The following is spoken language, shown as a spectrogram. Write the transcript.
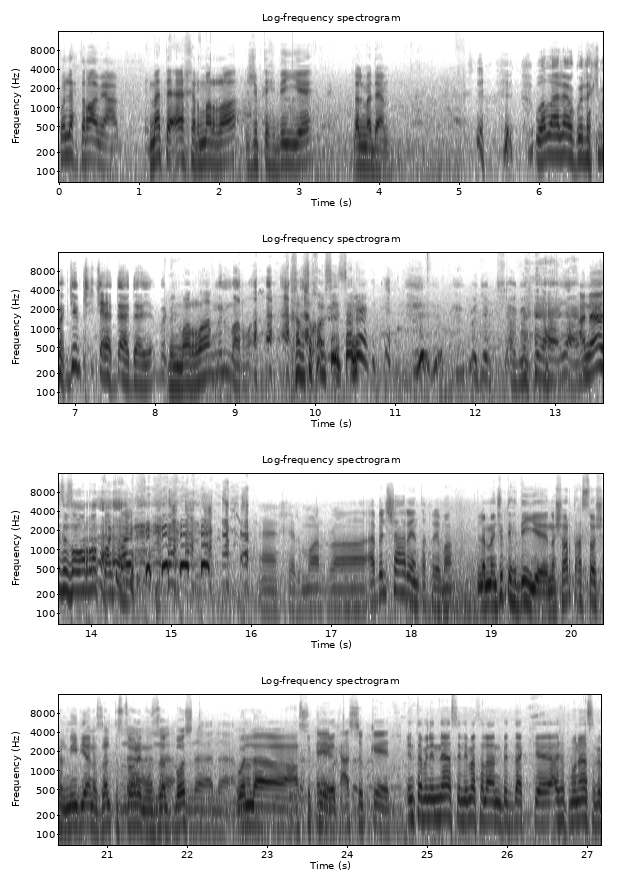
كل احترام يا عم. متى آخر مرة جبت هدية للمدام؟ والله أنا أقول لك ما جبتش هدايا. بالمرة؟ من مرة. 55 سنة. ما جبتش يعني أنا ازز ورطتك طيب آخر مرة. قبل شهرين تقريبا. لما جبت هدية نشرت على ال social media نزلت ستوري لا، نزلت لا، post؟ لا، لا، ولا على السكيت؟ هيك على السكيت. أنت من الناس اللي مثلا بدك أجت مناسبة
